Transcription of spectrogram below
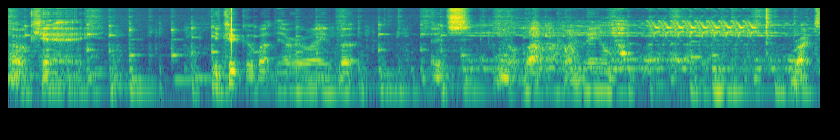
Okay. You could go back the other way, but it's not that point legal. Right.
